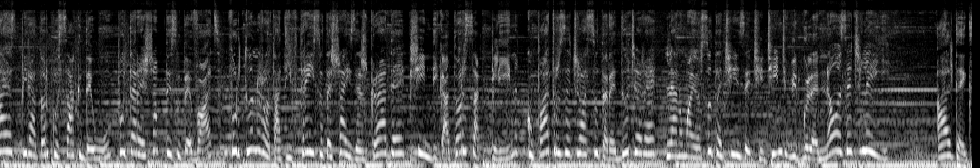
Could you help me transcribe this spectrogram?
ai aspirator cu sac de U, putere 700W, furtun rotativ 360 grade și indicator sac plin cu 40% reducere la numai 155,90 lei. Altex.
